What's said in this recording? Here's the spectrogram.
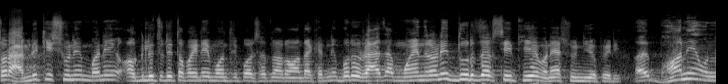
तर हामीले के सुन्यौँ भने अघिल्लोचोटि तपाईँ नै मन्त्री परिषदमा रहँदाखेरि नै बरु राजा महेन्द्र नै दूरदर्शी थिए भने सुनियो फेरि। भने हुन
